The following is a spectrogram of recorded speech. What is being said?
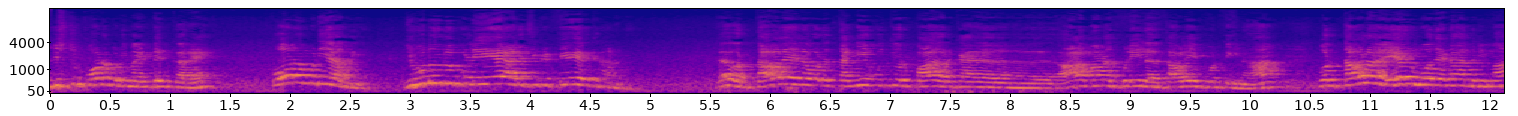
லிஸ்ட் போட முடியுமா இன்டர்காரன் போட முடியாது. இவனுக்குள்ளேயே அடிச்சுக்கிட்டே இருக்கிறாங்க ஒரு தவளையில ஒரு தண்ணியை ஊற்றி ஒரு பா க- ஆழமான குழியில தவளையை போட்டீங்கன்னா ஒரு தவளை ஏறும் போது என்ன தெரியுமா?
